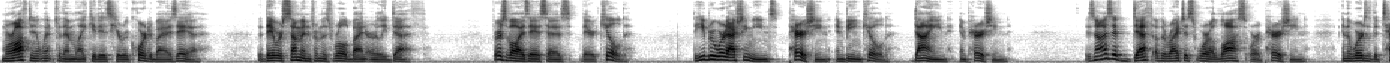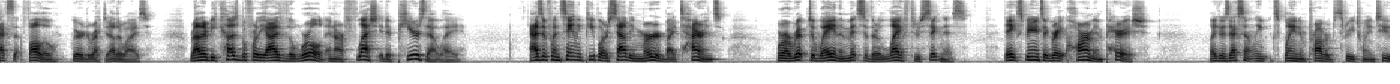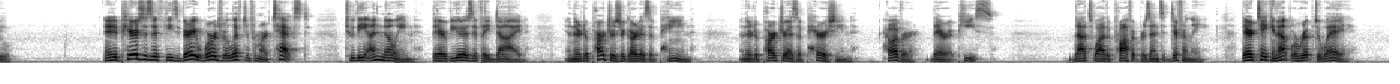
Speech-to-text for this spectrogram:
more often it went for them like it is here recorded by Isaiah that they were summoned from this world by an early death. First of all, Isaiah says they are killed. The Hebrew word actually means perishing and being killed, dying and perishing. It's not as if death of the righteous were a loss or a perishing. In the words of the text that follow, we are directed otherwise. Rather, because before the eyes of the world and our flesh it appears that way. As if when saintly people are sadly murdered by tyrants or are ripped away in the midst of their life through sickness, they experience a great harm and perish, like it is excellently explained in Proverbs 3:22. And it appears as if these very words were lifted from our text. To the unknowing, they are viewed as if they died, and their departure is regarded as a pain, and their departure as a perishing. However, they are at peace. That's why the prophet presents it differently. They are taken up or ripped away.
